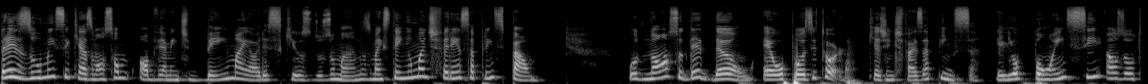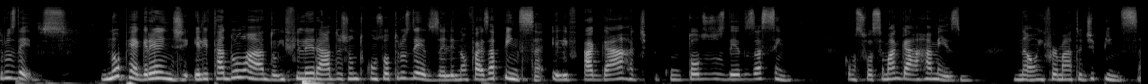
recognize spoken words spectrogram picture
Presumem-se que as mãos são, obviamente, bem maiores que os dos humanos, mas tem uma diferença principal. O nosso dedão é o opositor, que a gente faz a pinça. Ele opõe-se aos outros dedos. No pé grande, ele tá do lado, enfileirado junto com os outros dedos. Ele não faz a pinça, ele agarra tipo com todos os dedos assim, como se fosse uma garra mesmo, não em formato de pinça.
